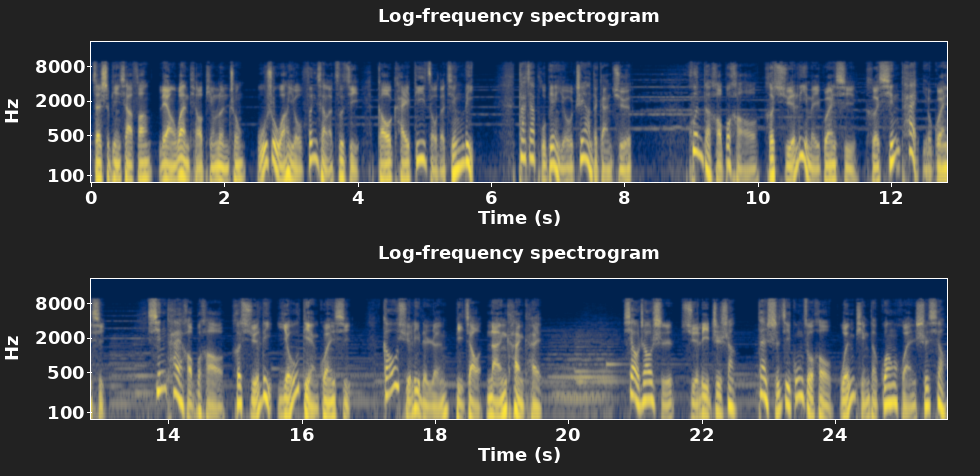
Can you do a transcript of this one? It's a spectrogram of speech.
在视频下方两万条评论中，无数网友分享了自己高开低走的经历，大家普遍有这样的感觉：混得好不好和学历没关系，和心态有关系。心态好不好和学历有点关系，高学历的人比较难看开。校招时学历至上，但实际工作后文凭的光环失效。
